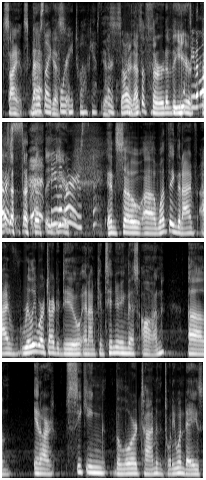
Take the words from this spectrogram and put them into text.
Science, I math. was like yes. four, eight, twelve. Yes, Yes, third. sorry, that's a third of the year. That's even That's a worse. third of the It's year. even worse. And so, uh, one thing that I've I've really worked hard to do, and I'm continuing this on, um, in our seeking the Lord time in the 21 days,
